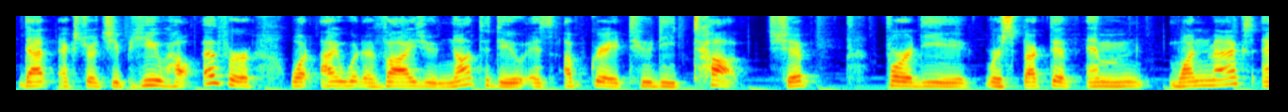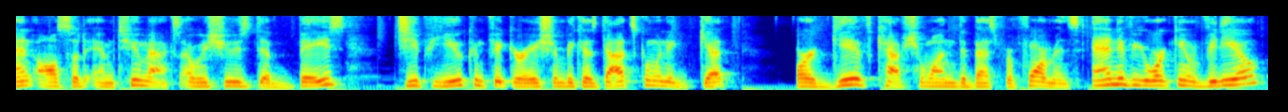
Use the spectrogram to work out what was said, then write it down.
that extra GPU. However, what I would advise you not to do is upgrade to the top chip for the respective M1 Max and also the M2 Max. I would choose the base GPU configuration because that's going to get or give Capture One the best performance. And if you're working with video,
